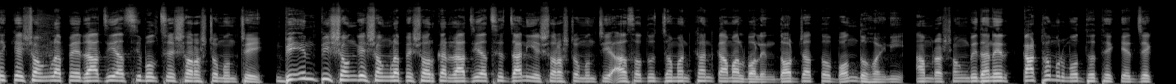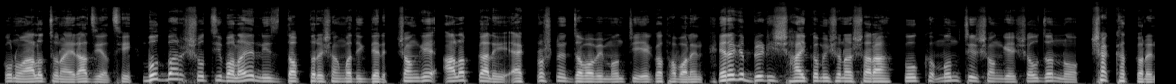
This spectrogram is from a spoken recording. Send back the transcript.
থেকে সংলাপে রাজি আছি বলছে স্বরাষ্ট্রমন্ত্রী। বিএনপি সঙ্গে সংলাপে সরকার রাজি আছে জানিয়ে স্বরাষ্ট্রমন্ত্রী আসাদুজ্জামান খান কামাল বলেন, দরজা তো বন্ধ হয়নি। আমরা সংবিধানের কাঠামোর মধ্য থেকে যে কোনো আলোচনায় রাজি আছি। বুধবার সচিবালয়ে নিজ দপ্তরে সাংবাদিকদের সঙ্গে আলাপকালে এক প্রশ্নের জবাবে মন্ত্রী একথা বলেন। এর আগে British high commissioner Sarah Cook মন্ত্রীর সঙ্গে সৌজন্য সাক্ষাৎ করেন।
